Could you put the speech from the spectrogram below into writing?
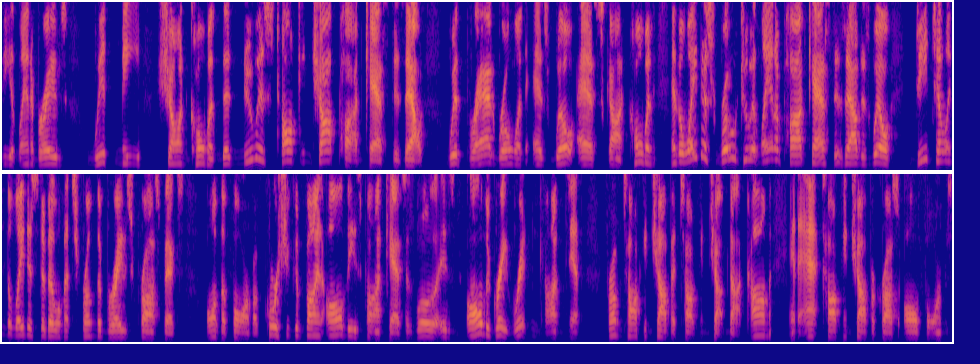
the Atlanta Braves, with me, Shawn Coleman. The newest Talking Chop podcast is out with Brad Rowland as well as Scott Coleman. And the latest Road to Atlanta podcast is out as well detailing the latest developments from the Braves prospects on the farm. Of course, you can find all these podcasts as well as all the great written content from Talking Chop at TalkingChop.com and at Talking Chop across all forms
